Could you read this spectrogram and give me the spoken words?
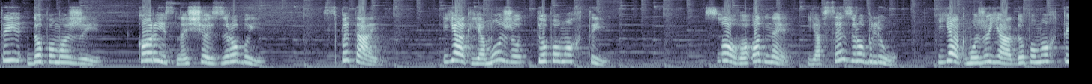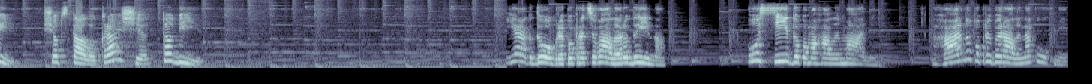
ти допоможи. Корисне щось зроби. Спитай, як я можу допомогти? Слово одне, я все зроблю. Як можу я допомогти, щоб стало краще тобі? Як добре попрацювала родина. Усі допомагали мамі. Гарно поприбирали на кухні,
